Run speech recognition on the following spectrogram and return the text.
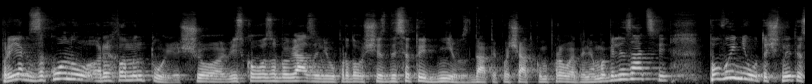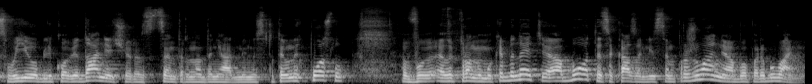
Проєкт закону регламентує, що військовозобов'язані упродовж 60 днів з дати початку проведення мобілізації повинні уточнити свої облікові дані через центр надання адміністративних послуг в електронному кабінеті або ТЦК за місцем проживання або перебування.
